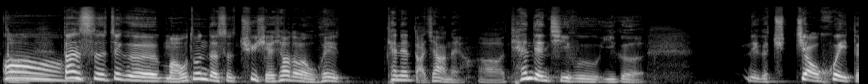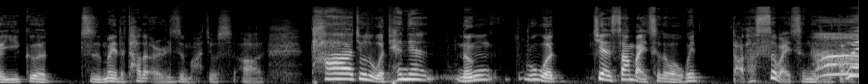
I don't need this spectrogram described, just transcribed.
啊哦，但是这个矛盾的是，去学校的话，我会天天打架那样啊，天天欺负一个那个去教会的一个姊妹的她的儿子嘛，就是啊，他就是我天天能如果见三百次的话，我会打他四百次那种感觉。为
